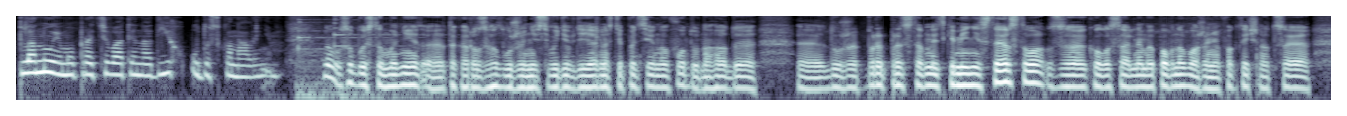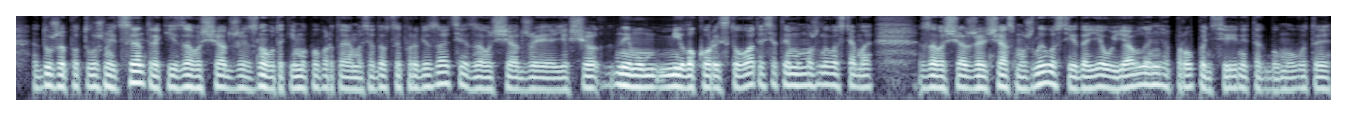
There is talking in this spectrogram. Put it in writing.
плануємо працювати над їх удосконаленням. Ну, особисто мені е, така розгалуженість видів діяльності пенсійного фонду нагадує е, дуже пр- представницьке міністерство з колосальними повноваженнями. Фактично, це дуже потужний центр, який заощаджує знову таки. Ми повертаємося до цифровізації, заощаджує, якщо ним уміло користуватися тими можливостями, заощаджує час можливості і дає уявлення про пенсійні, так би мовити,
